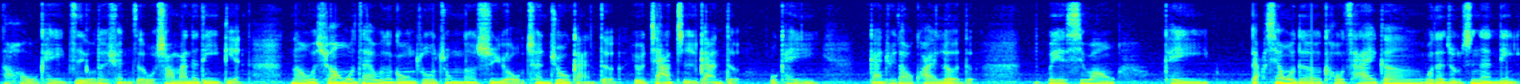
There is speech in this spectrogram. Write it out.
然后我可以自由的选择我上班的地点。那我希望我在我的工作中呢是有成就感的、有价值感的，我可以感觉到快乐的。我也希望可以表现我的口才跟我的组织能力，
